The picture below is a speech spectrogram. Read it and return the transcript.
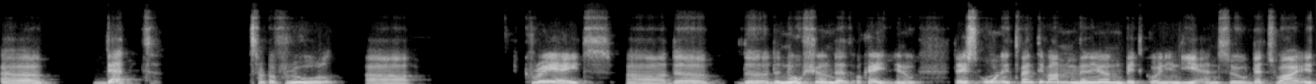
that sort of rule creates the the the notion that okay you know there's only 21 million bitcoin in the end so that's why it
